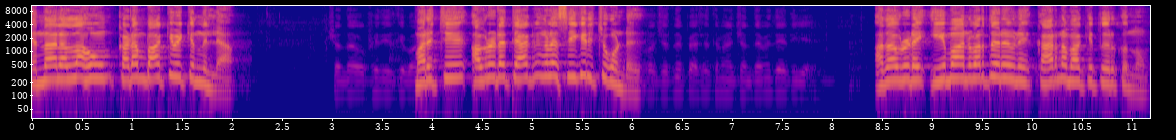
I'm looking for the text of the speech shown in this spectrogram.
എന്നാൽ അള്ളാഹുവും കടം ബാക്കി വയ്ക്കുന്നില്ല മറിച്ച് അവരുടെ ത്യാഗങ്ങളെ സ്വീകരിച്ചുകൊണ്ട് അത് അവരുടെ ഈമാൻ വർദ്ധനവിന് കാരണമാക്കി തീർക്കുന്നു.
